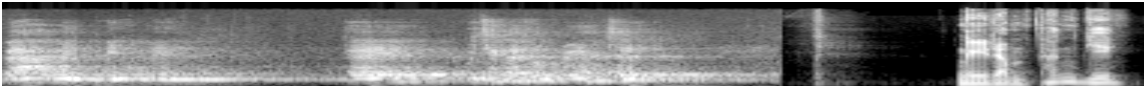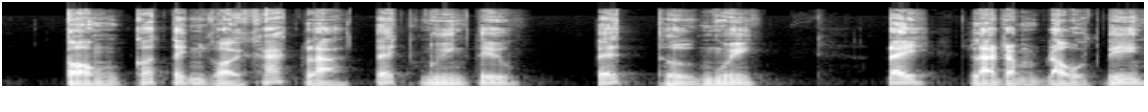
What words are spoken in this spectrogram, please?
ba mình, mẹ mình. Okay, we take that for granted. Ngày rằm tháng Giêng còn có tên gọi khác là Tết Nguyên Tiêu, Tết Thượng Nguyên. Đây là rằm đầu tiên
